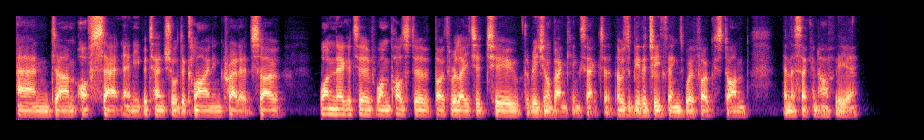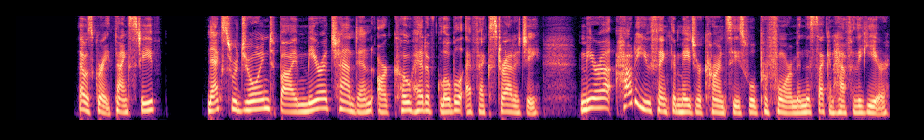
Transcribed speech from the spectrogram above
and um, offset any potential decline in credit. So, one negative, one positive, both related to the regional banking sector. Those would be the two things we're focused on in the second half of the year. That was great. Thanks, Steve. Next, we're joined by Meera Chandan, our co head of global FX strategy. Meera, how do you think the major currencies will perform in the second half of the year?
